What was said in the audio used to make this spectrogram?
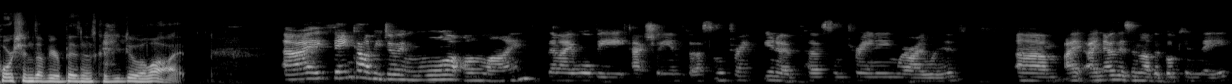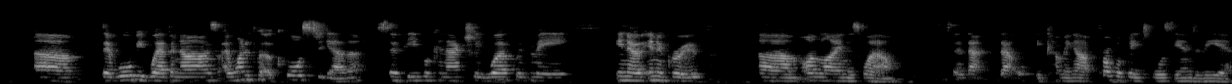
portions of your business because you do a lot. I think I'll be doing more online than I will be actually in personal train, you know, person training where I live. Um, I, I, know there's another book in me. Um, there will be webinars. I want to put a course together so people can actually work with me, you know, in a group um, online as well. So that that will be coming up probably towards the end of the year.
